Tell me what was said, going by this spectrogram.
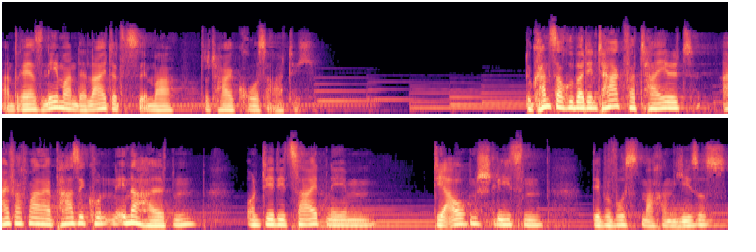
Andreas Lehmann, der leitet es immer total großartig. Du kannst auch über den Tag verteilt einfach mal ein paar Sekunden innehalten und dir die Zeit nehmen, die Augen schließen, dir bewusst machen, Jesus,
